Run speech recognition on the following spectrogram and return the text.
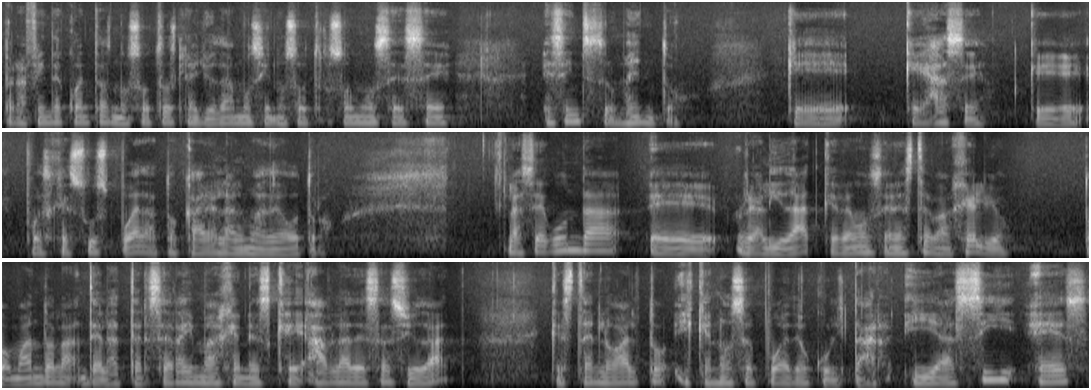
pero a fin de cuentas nosotros le ayudamos y nosotros somos ese, ese instrumento que, que hace que pues Jesús pueda tocar el alma de otro. La segunda eh, realidad que vemos en este Evangelio, tomándola de la tercera imagen, es que habla de esa ciudad que está en lo alto y que no se puede ocultar. Y así es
